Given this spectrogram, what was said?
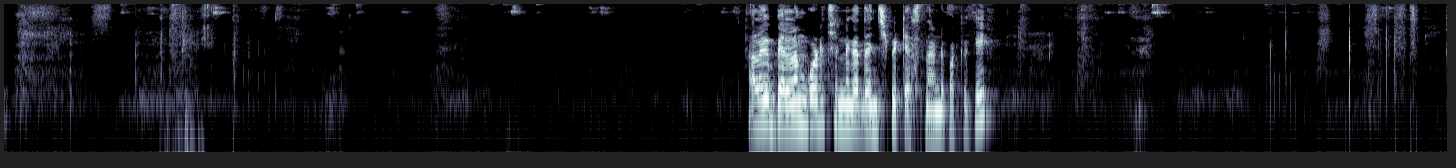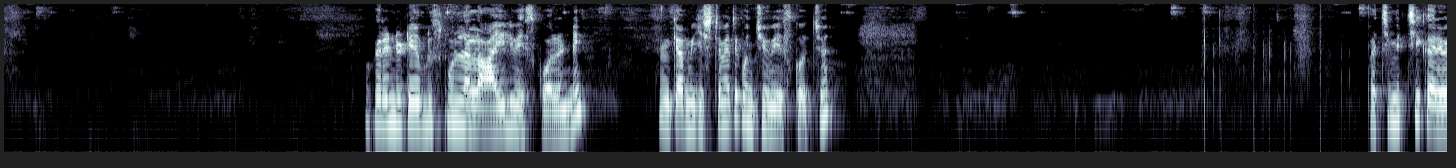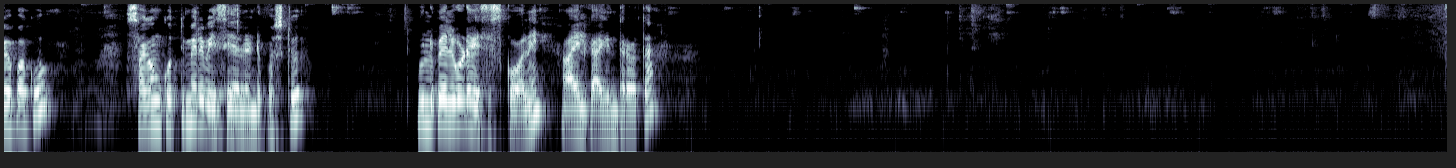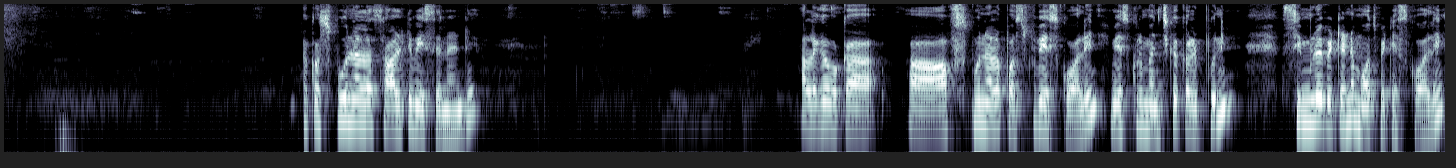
అలాగే బెల్లం కూడా చిన్నగా దంచి పెట్టేస్తున్నాను అండి పక్కకి. ఒక రెండు టేబుల్ స్పూన్లు అలా ఆయిల్ వేసుకోవాలండి. ఇంకా మీకు ఇష్టమైతే కొంచెం వేసుకోవచ్చు. పచ్చిమిర్చి కరివేపాకు సగం కొత్తిమీర వేసేయాలండి ఫస్ట్. ఉల్లిపాయలు కూడా వేసేసుకోవాలి ఆయిల్ కాగిన తర్వాత. ఒక స్పూన్ అలా సాల్ట్ వేసానండి. అలాగే ఒక హాఫ్ స్పూన్ అలా పసుపు వేసుకోవాలి. వేసుకుని మంచిగా కలుపుకొని సిమ్లో పెట్టండి మూత పెట్టేసుకోవాలి.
